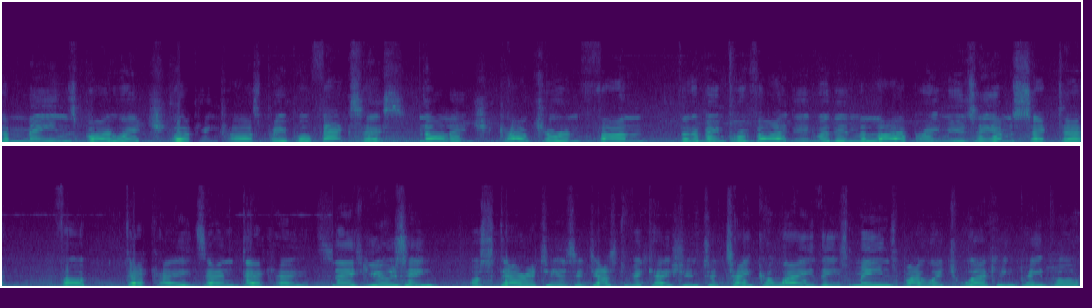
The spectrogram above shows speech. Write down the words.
The means by which working class people access knowledge, culture and fun that have been provided within the library museum sector for decades and decades. They're using austerity as a justification to take away these means by which working people,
